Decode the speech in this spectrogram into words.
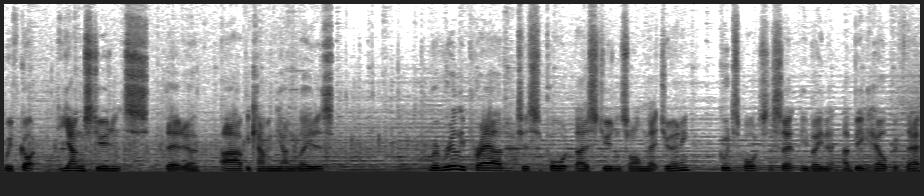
We've got young students that are, becoming young leaders. We're really proud to support those students along that journey. Good Sports has certainly been a, a big help with that.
